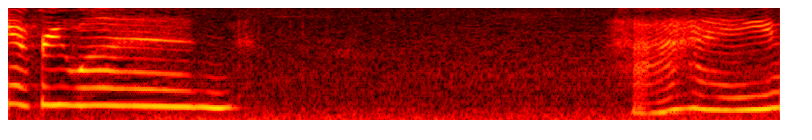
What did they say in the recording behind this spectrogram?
everyone. Hi.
